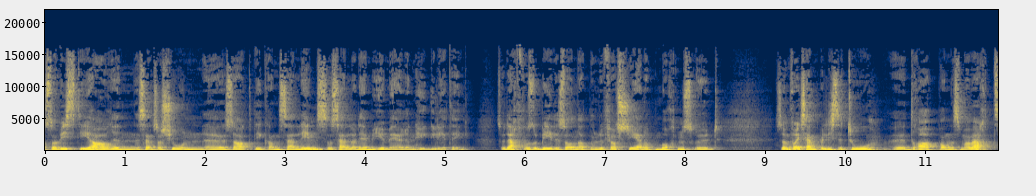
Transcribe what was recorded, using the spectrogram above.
så, hvis de har en sensasjonssak eh, de kan selge inn, så selger det mye mer enn hyggelige ting. Så Derfor så blir det sånn at når det først skjer noe på Mortensrud, som f.eks. disse to eh, drapene som har vært,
